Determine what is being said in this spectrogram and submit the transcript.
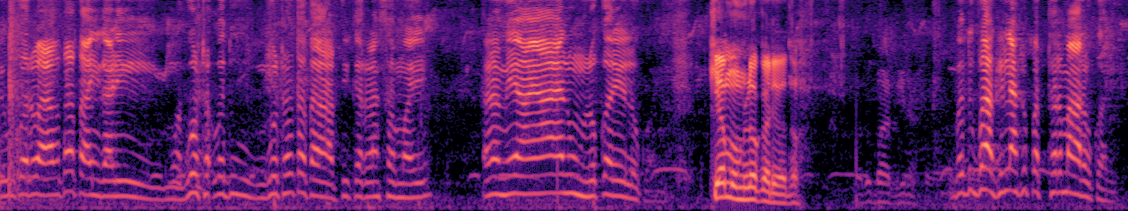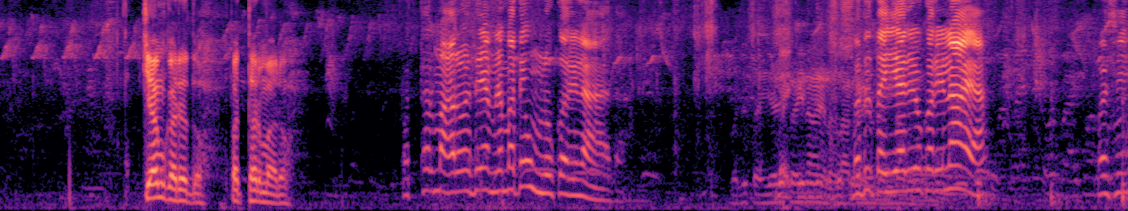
એવું કરવા આવતા હતા અહીં ગાડી ગોઠ બધું ગોઠવતા હતા આરતી કરવાના સમયે. અને મેં આયા એનો હુમલો કર્યો લોકો કેમ હુમલો કર્યો હતો? બધું ભાગી નાખી પથ્થર મારો કર્યો. કેમ કર્યો હતો પથ્થર મારો પથ્થર મારો હતો એમને મતે હુમલો કરીને આવ્યા હતા. બધી તૈયારીઓ કરીને આવ્યા પછી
